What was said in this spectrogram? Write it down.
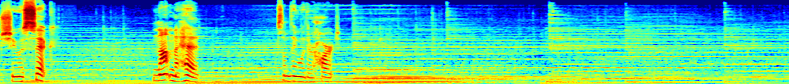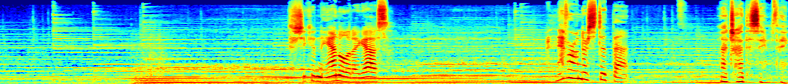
She was sick. Not in the head, something with her heart. She couldn't handle it, I guess. I never understood that. I tried the same thing.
